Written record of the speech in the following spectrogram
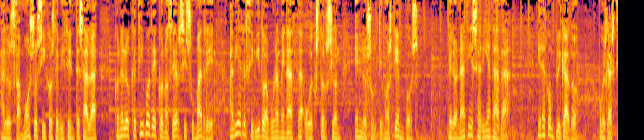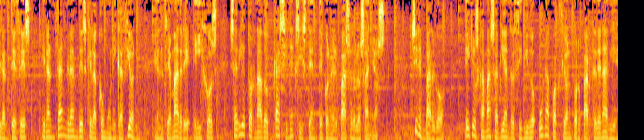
a los famosos hijos de Vicente Sala con el objetivo de conocer si su madre había recibido alguna amenaza o extorsión en los últimos tiempos. Pero nadie sabía nada. Era complicado, pues las tiranteces eran tan grandes que la comunicación entre madre e hijos se había tornado casi inexistente con el paso de los años. Sin embargo, ellos jamás habían recibido una coacción por parte de nadie.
